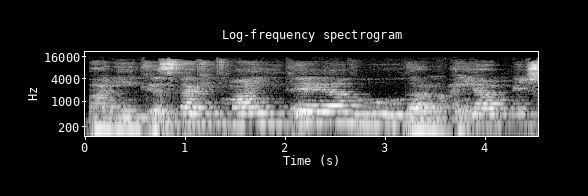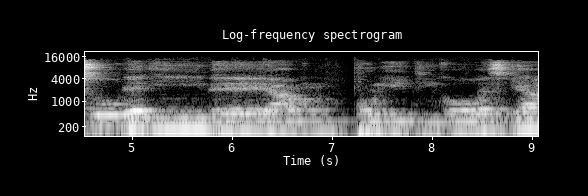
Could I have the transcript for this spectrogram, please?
Banik ez dakit maitea dudan, aian zure idean. Politiko ez bia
